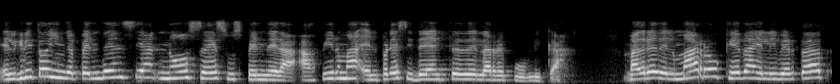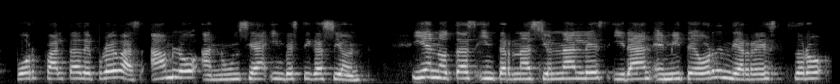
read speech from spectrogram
El grito de independencia no se suspenderá, afirma el presidente de la República. Madre del Marro queda en libertad por falta de pruebas. AMLO anuncia investigación. Y en notas internacionales, Irán emite orden de arresto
